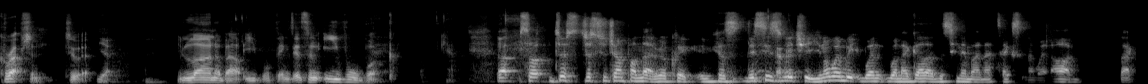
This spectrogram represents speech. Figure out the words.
corruption to it. Yeah. you learn about evil things. It's an evil book. Uh, so just just to jump on that real quick because this is literally you know when we when when I got out of the cinema and I texted and I went oh I'm, like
